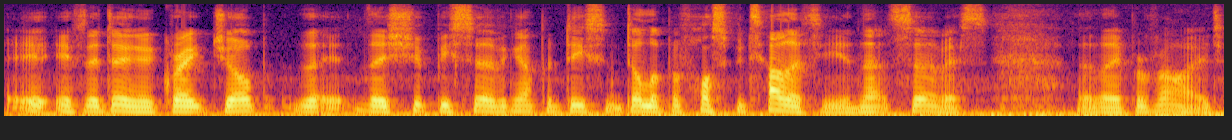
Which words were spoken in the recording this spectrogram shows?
if they're doing a great job, they, should be serving up a decent dollop of hospitality in that service that they provide.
